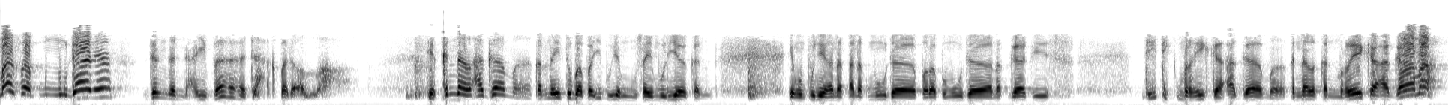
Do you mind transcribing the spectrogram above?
masa mudanya dengan ibadah kepada Allah. Dia kenal agama. Karena itu Bapak Ibu yang saya muliakan. Yang mempunyai anak-anak muda, para pemuda, anak gadis. Didik mereka agama. Kenalkan mereka agama.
